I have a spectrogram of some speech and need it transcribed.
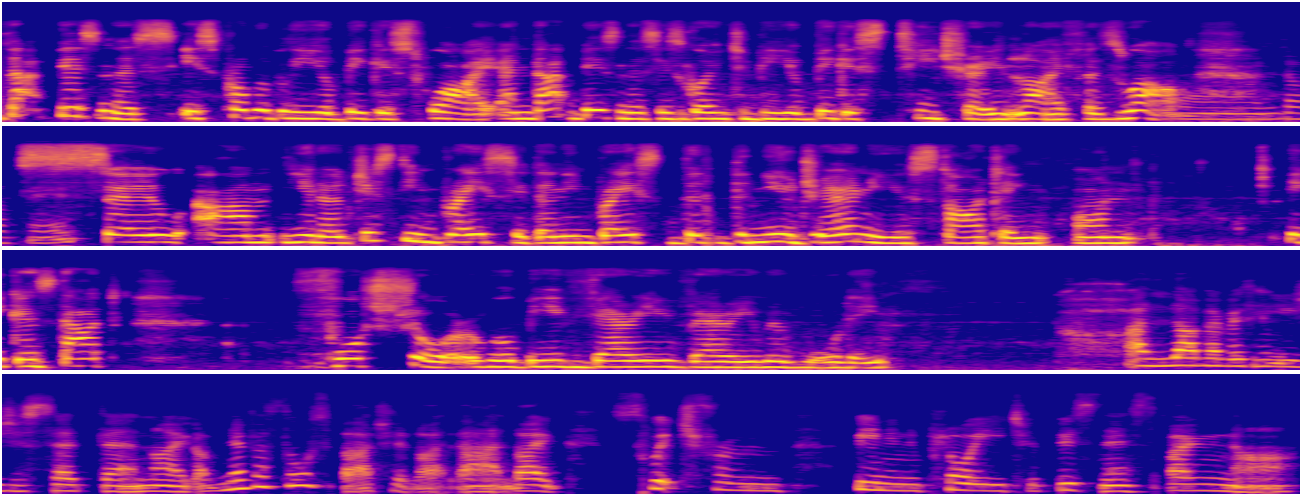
that business is probably your biggest why and that business is going to be your biggest teacher in life as well. Oh, so um, you know just embrace it and embrace the, the new journey you're starting on because that for sure will be very very rewarding I love everything you just said then. Like, I've never thought about it like that. Like, switch from being an employee to a business owner.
